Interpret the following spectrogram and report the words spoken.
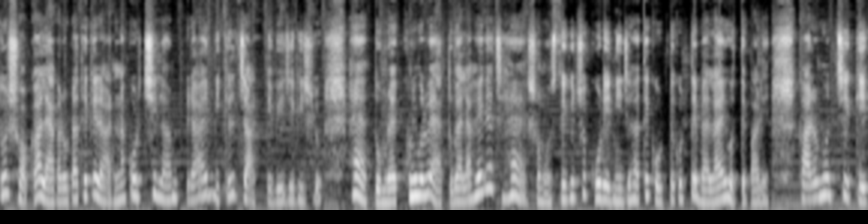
তো সকাল এগারোটা থেকে রান্না করছিলাম, প্রায় বিকেল চারটে বেজে গেছিল। হ্যাঁ তোমরা এক্ষুনি বলবে, এত বেলা হয়ে গেছে? হ্যাঁ সমস্ত কিছু করে নিজে হাতে করতে করতে বেলায় হতে পারে। কারণ হচ্ছে, কেক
